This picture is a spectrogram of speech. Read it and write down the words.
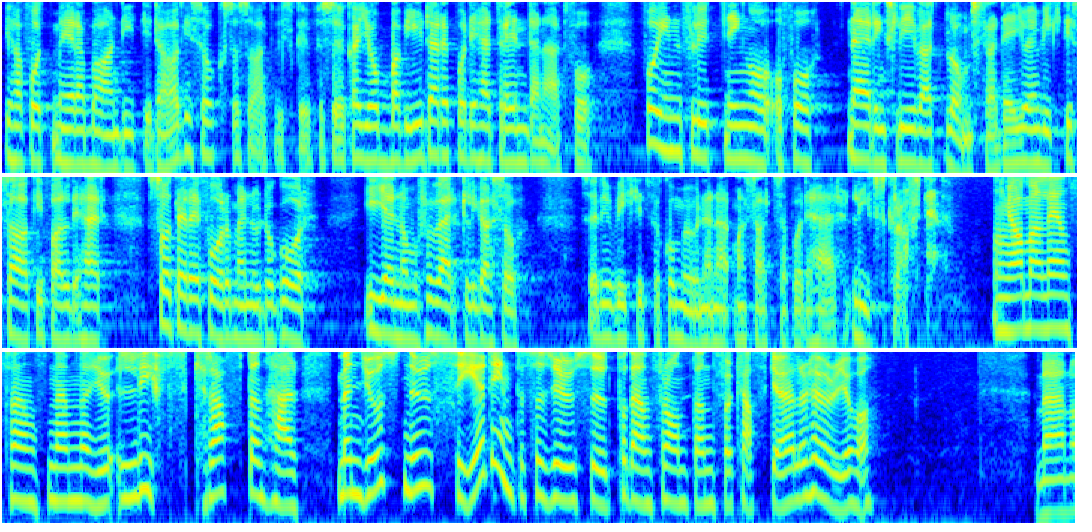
vi har fått mera barn dit i dagis också så att vi ska försöka jobba vidare på de här trenderna att få, få inflyttning och, och få näringslivet att blomstra. Det är ju en viktig sak ifall det här SOTE-reformen nu då går igenom och förverkligas så, så är det ju viktigt för kommunerna att man satsar på den här livskraften. Ja, Marlene Svens nämner ju livskraften här. Men just nu ser det inte så ljus ut på den fronten för Kaskö, eller hur Juho? Nej, no,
